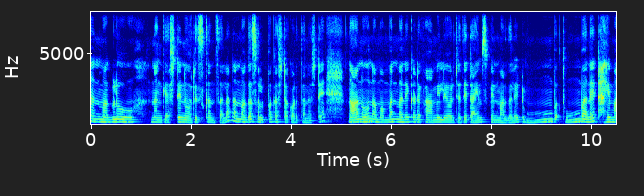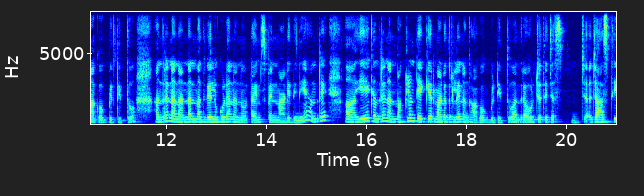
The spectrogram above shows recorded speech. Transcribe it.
ನನ್ನ ಮಗಳು ನನಗೆ ಅಷ್ಟೇನು ರಿಸ್ಕ್ ಅನಿಸಲ್ಲ. ನನ್ನ ಮಗ ಸ್ವಲ್ಪ ಕಷ್ಟ ಕೊಡ್ತಾನಷ್ಟೇ. ನಾನು ನಮ್ಮ ಅಮ್ಮನ ಮನೆ ಕಡೆ ಫ್ಯಾಮಿಲಿಯವ್ರ ಜೊತೆ ಟೈಮ್ ಸ್ಪೆಂಡ್ ಮಾಡ್ದಲೆ ತುಂಬ ತುಂಬಾ ಟೈಮ್ ಆಗೋಗ್ಬಿಟ್ಟಿತ್ತು. ಅಂದರೆ ನನ್ನ ಅಣ್ಣನ ಮದುವೆಯಲ್ಲೂ ಕೂಡ ನಾನು ಟೈಮ್ ಸ್ಪೆಂಡ್ ಮಾಡಿದ್ದೀನಿ. ಅಂದರೆ ಹೇಗಂದರೆ ನನ್ನ ಮಕ್ಳನ್ನ ಟೇಕ್ ಕೇರ್ ಮಾಡೋದ್ರಲ್ಲೇ ನಂಗೆ ಆಗೋಗ್ಬಿಟ್ಟಿತ್ತು. ಅಂದರೆ ಅವ್ರ ಜೊತೆ ಜಸ್ಟ್ ಜಾಸ್ತಿ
